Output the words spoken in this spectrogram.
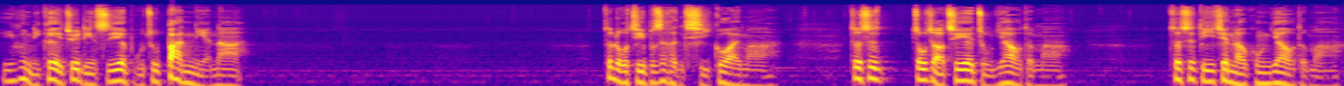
因为你可以去领失业补助半年呐，这逻辑不是很奇怪吗？这是中小企业主要的吗？这是第一件劳工要的吗？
